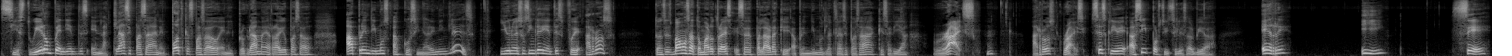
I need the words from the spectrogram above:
Si estuvieron pendientes en la clase pasada, en el podcast pasado, en el programa de radio pasado, aprendimos a cocinar en inglés. Y uno de esos ingredientes fue arroz. Entonces vamos a tomar otra vez esa palabra que aprendimos la clase pasada, que sería rice. Arroz, rice. Se escribe así por si se les ha olvidado. R, I, C,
